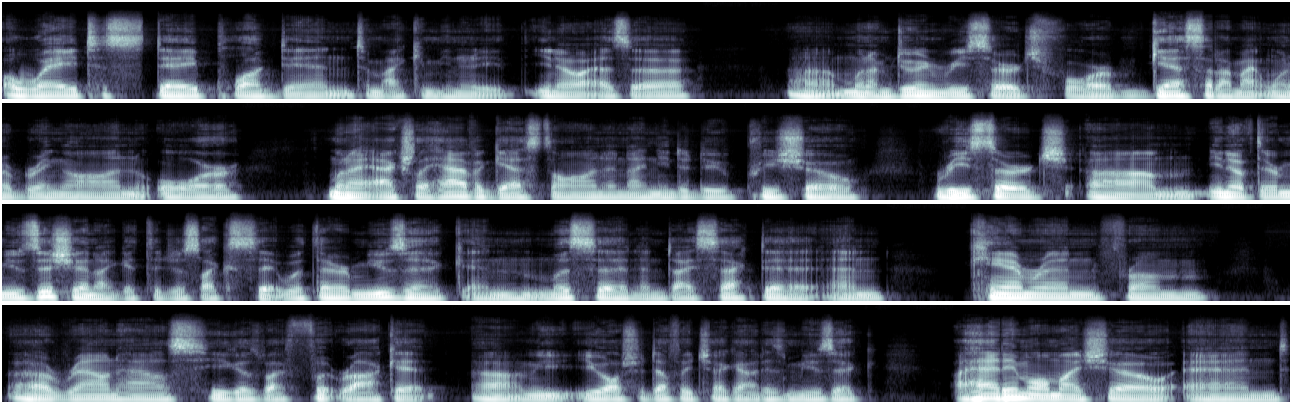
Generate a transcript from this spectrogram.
a way to stay plugged in to my community. You know, as a um, when I'm doing research for guests that I might want to bring on, or when I actually have a guest on and I need to do pre-show research. Um, you know, if they're a musician, I get to just like sit with their music and listen and dissect it. And Cameron from uh, Roundhouse, he goes by Foot Rocket. Um, you, you all should definitely check out his music. I had him on my show and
